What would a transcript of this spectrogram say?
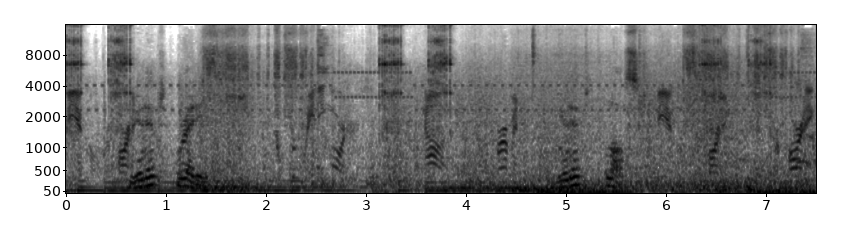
Vehicle reporting. Unit ready. Waiting orders. Acknowledged. Affirmative. Unit lost. Vehicle reporting. Reporting.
